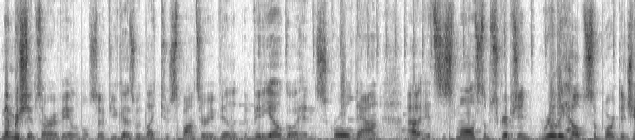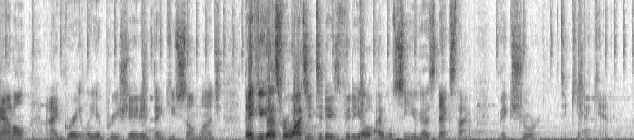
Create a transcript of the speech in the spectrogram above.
memberships are available. So if you guys would like to sponsor a video, go ahead and scroll down. Uh, it's a small subscription, really helps support the channel, and I greatly appreciate it. Thank you so much. Thank you guys for watching today's video. I will see you guys next time. Make sure to keep it canon.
